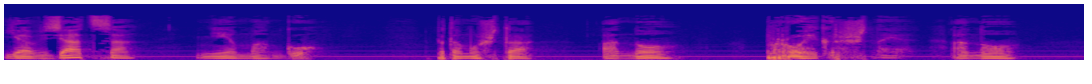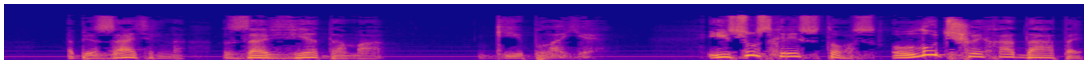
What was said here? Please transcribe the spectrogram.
я взяться не могу, потому что оно проигрышное, оно обязательно заведомо гиблое. Иисус Христос, лучший ходатай,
